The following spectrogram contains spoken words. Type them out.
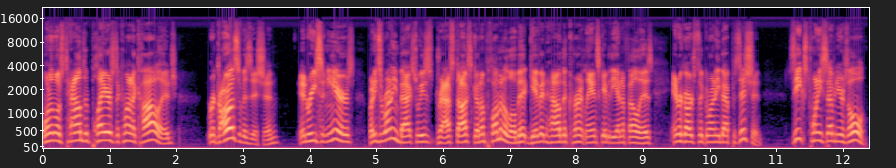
One of the most talented players to come out of college, regardless of position, in recent years, but he's a running back, so his draft stock's going to plummet a little bit given how the current landscape of the NFL is in regards to the running back position. Zeke's 27 years old,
